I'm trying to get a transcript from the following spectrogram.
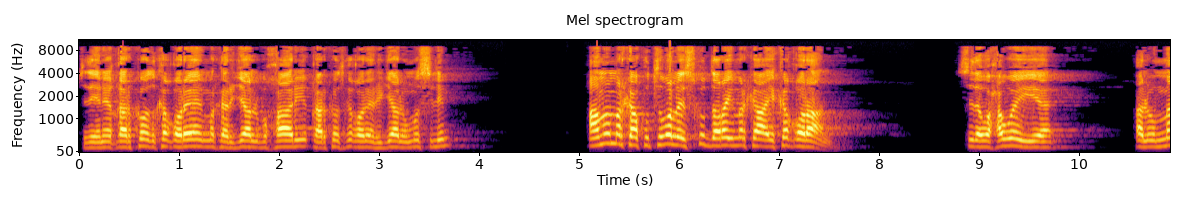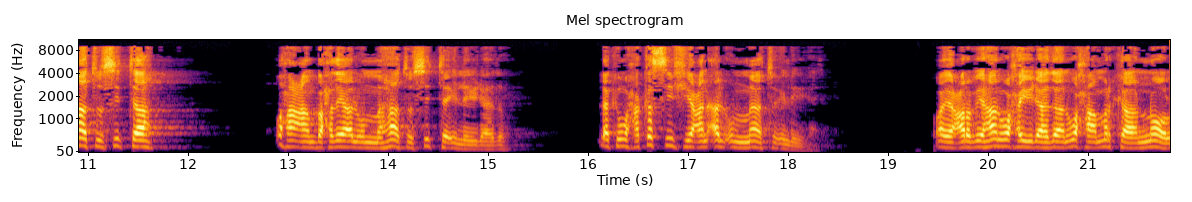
Sida inay qaarkood ka qoreen marka rijaalu bukhaari qaarkood ka qoreen rijaalu muslim. Ama markaa kutubo la ysku daray marka ay ka qoraan. Sida waxa weeye alummaatu sitta. Waxaa caanbaxday alummahaatu sitta in la yidhaahdo. Laakiin waxaa ka sii fiican alummaatu in la yidhahdo waayo carabi ahaan waxay yidhaahdaan waxaa markaa nool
